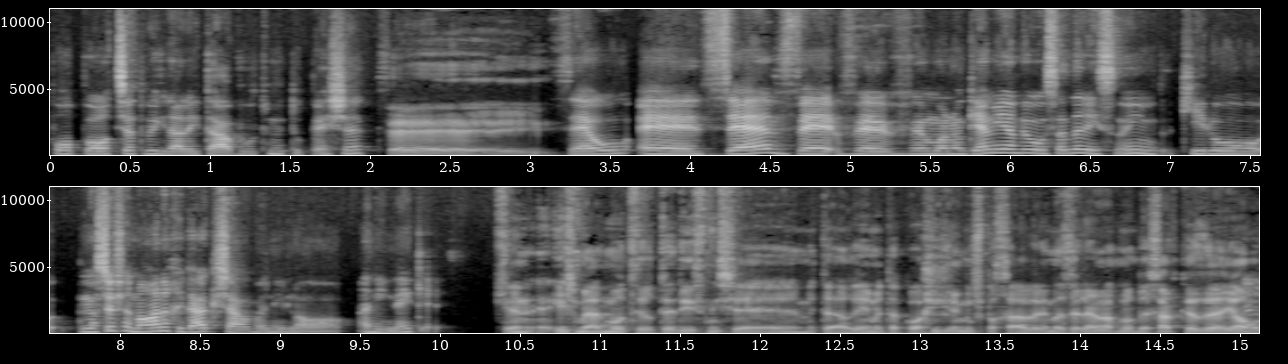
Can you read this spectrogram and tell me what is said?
פרופורציות בגלל התאהבות מטופשת. היי. זהו, אה, זה ומונוגמיה במוסד הנישואים, כאילו, משהו שנורא נחגג שם, אני לא, אני נגד. כן, יש מעט מאוד סרטי דיסני שמתארים את הקושי של משפחה, ולמזלנו אנחנו באחד כזה היום.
